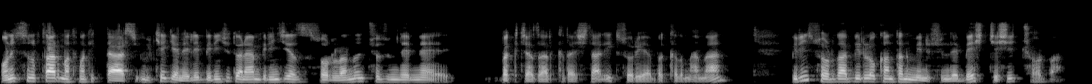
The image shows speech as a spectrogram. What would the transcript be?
13 sınıflar matematik dersi ülke geneli birinci dönem birinci yazı sorularının çözümlerine bakacağız arkadaşlar. İlk soruya bakalım hemen. Birinci soruda bir lokantanın menüsünde 5 çeşit çorba,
